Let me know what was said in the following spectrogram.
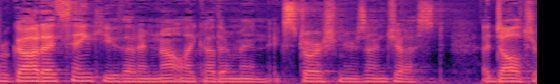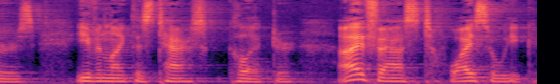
or God, I thank you that I'm not like other men, extortioners, unjust adulterers, even like this tax collector. I fast twice a week.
